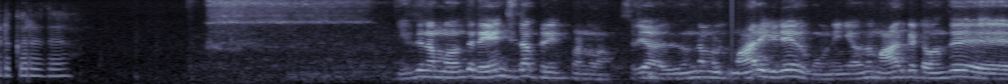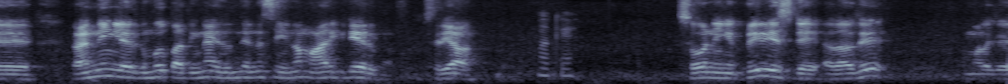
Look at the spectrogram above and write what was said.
எடுக்கிறது? இது நம்ம வந்து ரேஞ்ச் தான் ப்ரிடிக்ட் பண்ணலாம். சரியா? இது வந்து நம்மளுக்கு மாறிக்கிட்டே இருக்கும். நீங்க வந்து மார்க்கெட்டை வந்து ரன்னிங்ல இருக்கும்போது பாத்தீங்கன்னா இது வந்து என்ன செய்யும்னா மாறிக்கிட்டே இருக்கும். சரியா? ஓகே ஸோ நீங்க ப்ரீவியஸ் டே அதாவது நம்மளுக்கு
